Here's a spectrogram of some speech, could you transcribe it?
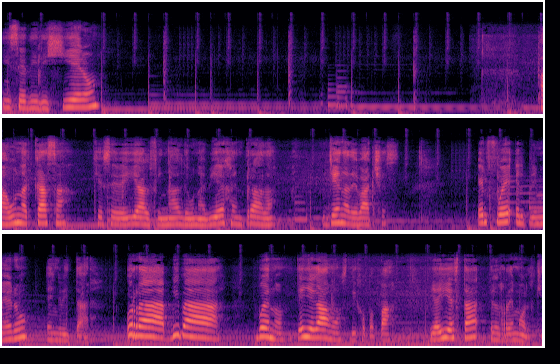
y se dirigieron a una casa que se veía al final de una vieja entrada llena de baches. Él fue el primero en gritar, ¡Hurra! ¡Viva! Bueno, ya llegamos, dijo papá, y ahí está el remolque.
